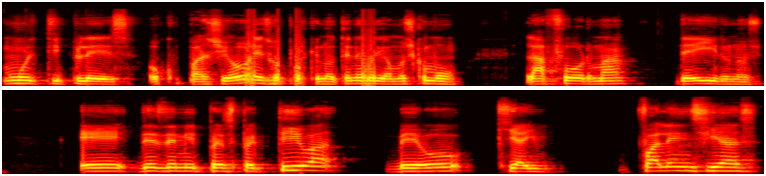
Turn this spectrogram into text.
múltiples ocupaciones o porque no tenemos, digamos, como la forma de irnos. Eh, desde mi perspectiva, veo que hay falencias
